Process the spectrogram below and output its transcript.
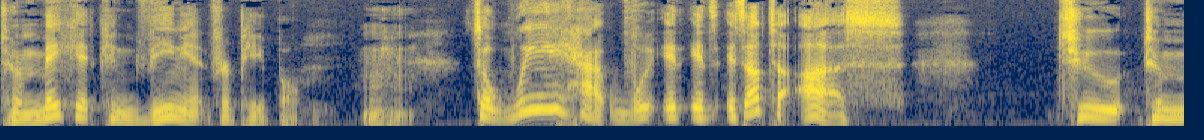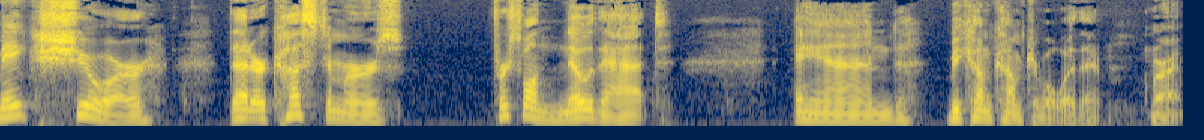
to make it convenient for people. Mm-hmm. So we have it, it's it's up to us to to make sure that our customers first of all know that and become comfortable with it. Right.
